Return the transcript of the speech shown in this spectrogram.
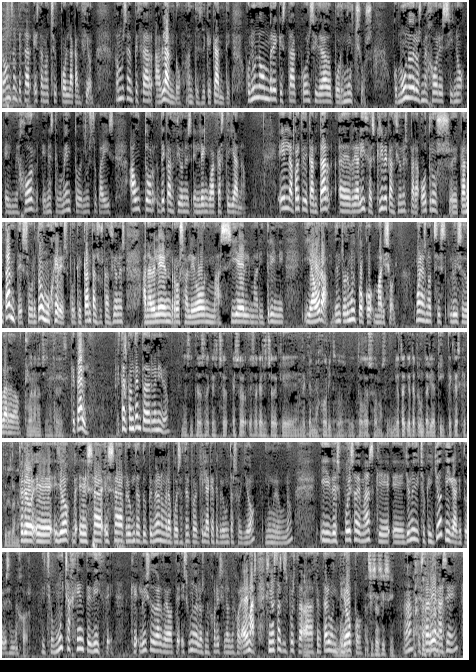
Pero vamos a empezar esta noche con la canción. Vamos a empezar hablando, antes de que cante, con un hombre que está considerado por muchos como uno de los mejores, si no el mejor en este momento en nuestro país, autor de canciones en lengua castellana. Él, aparte de cantar, eh, realiza, escribe canciones para otros eh, cantantes, sobre todo mujeres, porque cantan sus canciones Ana Belén, Rosa León, Masiel, Maritrini y ahora, dentro de muy poco, Marisol. Buenas noches, Luis Eduardo Aute. Buenas noches, Mercedes. ¿Qué tal? ¿Estás contento de haber venido? Yo sí, pero eso que has dicho, eso, eso que has dicho de, que, de que el mejor y todo, y todo eso, no sé. Yo te, yo te preguntaría a ti, ¿te crees que tú eres la mejor? Pero eh, yo, esa, esa pregunta tú primero no me la puedes hacer porque aquí la que hace preguntas soy yo, número uno. Y después, además, que eh, yo no he dicho que yo diga que tú eres el mejor. He dicho, mucha gente dice que Luis Eduardo Aote es uno de los mejores y no el mejor. Además, si no estás dispuesto a Ah, aceptar un bueno, piropo... Así es así, sí. ¿Ah? Está bien así.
